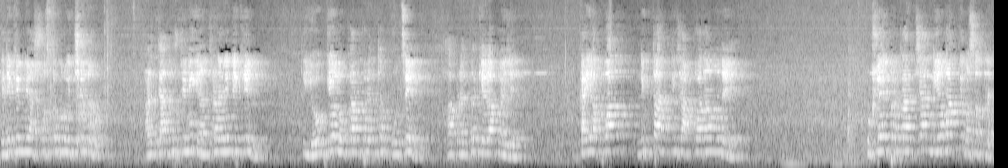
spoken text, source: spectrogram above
हे देखील मी आश्वस्त करू इच्छितो. आणि त्या दृष्टीने यंत्रणेने देखील ती योग्य लोकांपर्यंत पोहोचेल हा प्रयत्न केला पाहिजे. काही अपवाद निघतात की ज्या अपवादांमध्ये कुठल्याही प्रकारच्या नियमात ते बसत नाही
